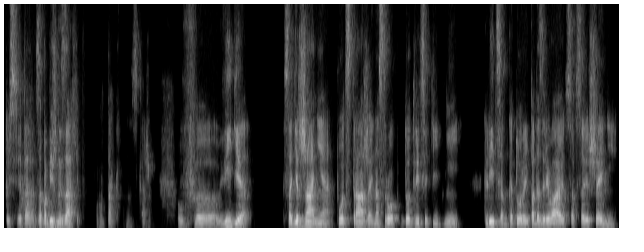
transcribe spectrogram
то есть это запобежный заход, вот так скажем, в, в виде содержания под стражей на срок до 30 дней к лицам, которые подозреваются в совершении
